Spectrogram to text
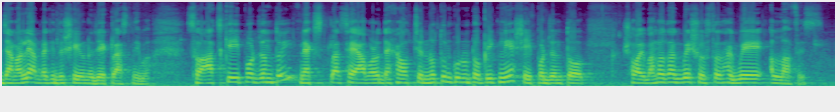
জানালে আমরা কিন্তু সেই অনুযায়ী ক্লাস নিব। সো আজকে এই পর্যন্তই। নেক্সট ক্লাসে আবারও দেখা হচ্ছে নতুন কোনো টপিক নিয়ে। সেই পর্যন্ত সবাই ভালো থাকবে, সুস্থ থাকবে। আল্লাহ হাফিজ।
